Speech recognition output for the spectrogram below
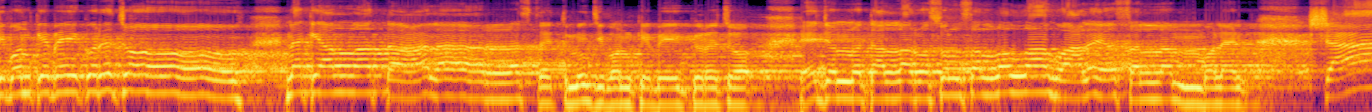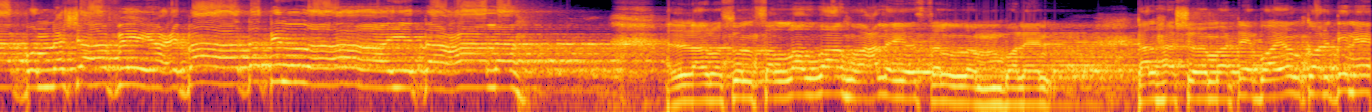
জীবনকে ব্যয় করেছ? নাকি আল্লাহ তাআলার রাস্তায় তুমি জীবনকে ব্যয় করেছ? এই জন্য তো আল্লাহ রসুল সাল্লাল্লাহু আলাইহি সাল্লাম বলেন আল্লাহ রসুল সাল্লাল্লাহু আলাইহি সাল্লাম বলেন, কাল হাসর মাঠে ভয়ঙ্কর দিনে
